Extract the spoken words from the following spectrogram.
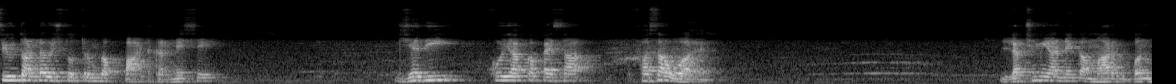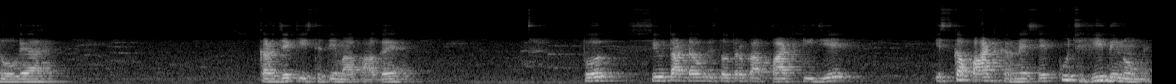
शिव तांडव स्त्रोत्रम का पाठ करने से यदि कोई आपका पैसा फंसा हुआ है, लक्ष्मी आने का मार्ग बंद हो गया है, कर्जे की स्थिति में आप आ गए हैं तो शिव तांडव स्त्रोत्र का पाठ कीजिए। इसका पाठ करने से कुछ ही दिनों में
